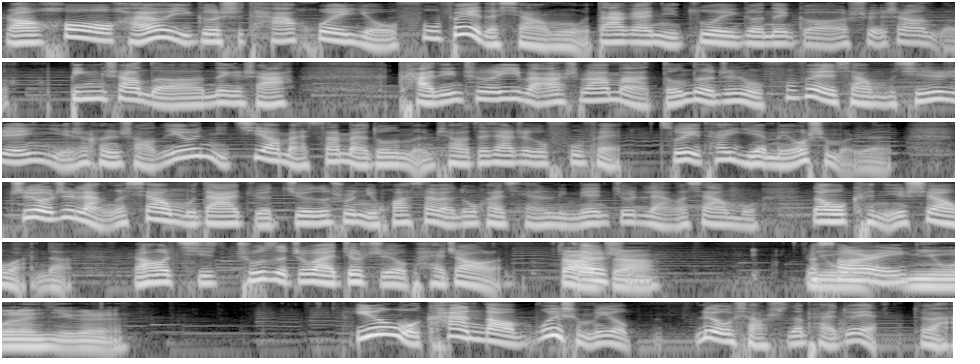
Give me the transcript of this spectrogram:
然后还有一个是它会有付费的项目，大概你做一个那个水上的冰上的那个啥。卡丁车一百二十八码等等这种付费的项目，其实人也是很少的，因为你既要买三百多的门票，再加这个付费，所以它也没有什么人。只有这两个项目，大家觉觉得说你花三百多块钱，里面就两个项目，那我肯定是要玩的。然后其除此之外，就只有拍照了。大家 Sorry 你问了几个人？因为我看到为什么有六个小时的排队啊，对吧？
